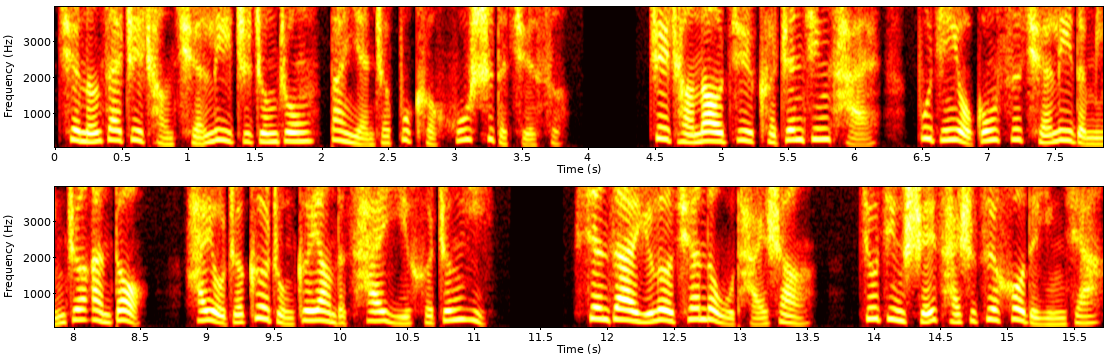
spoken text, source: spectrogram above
却能在这场权力之争中扮演着不可忽视的角色。这场闹剧可真精彩，不仅有公司权力的明争暗斗，还有着各种各样的猜疑和争议。现在娱乐圈的舞台上，究竟谁才是最后的赢家，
